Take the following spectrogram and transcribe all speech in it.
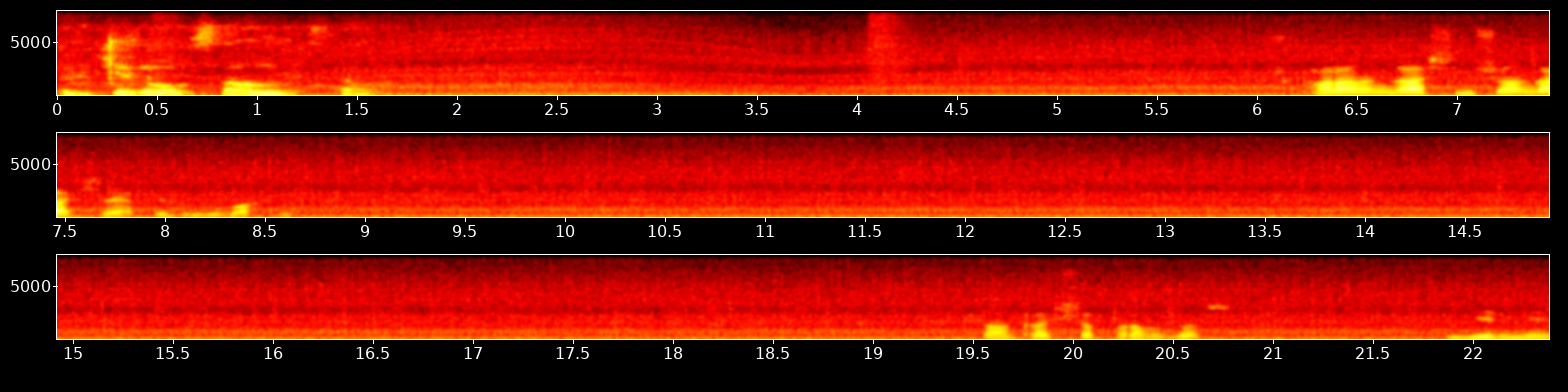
Türkiye'de olsa alırız. Şu paranın karşılığı şu an kaç lira yapıyor? Dur bir bakayım. Şu an kaç lira paramız var? 20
